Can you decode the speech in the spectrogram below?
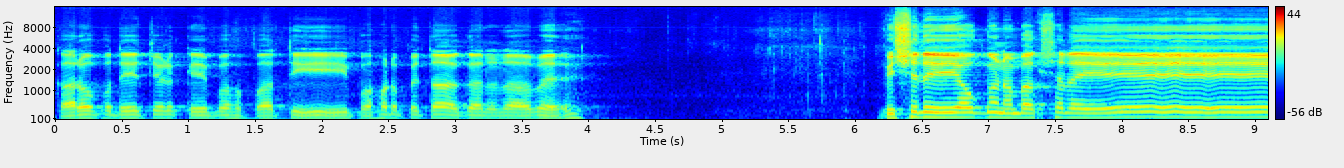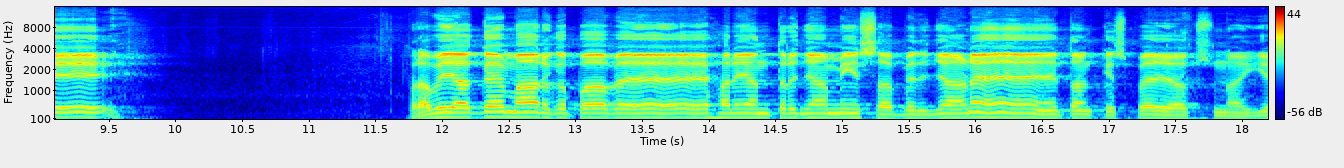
ਕਰ ਉਪਦੇ ਚਿੜ ਕੇ ਬਹੁ ਪਾਤੀ ਪਹੜ ਪਿਤਾ ਗਲ ਲਾਵੇ। ਪਿਛਲੇ ਔਗਣ ਬਖਸ਼ ਲਏ ਪ੍ਰਭ ਆਗੇ ਮਾਰਗ ਪਾਵੇ, ਹਰਿ ਅੰਤਰ ਜਾਮੀ ਸਭਿਤ ਜਾਣੈ, ਤਾਂ ਕਿਸ ਪੈ ਆਖ ਸੁਨਾਈਐ।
